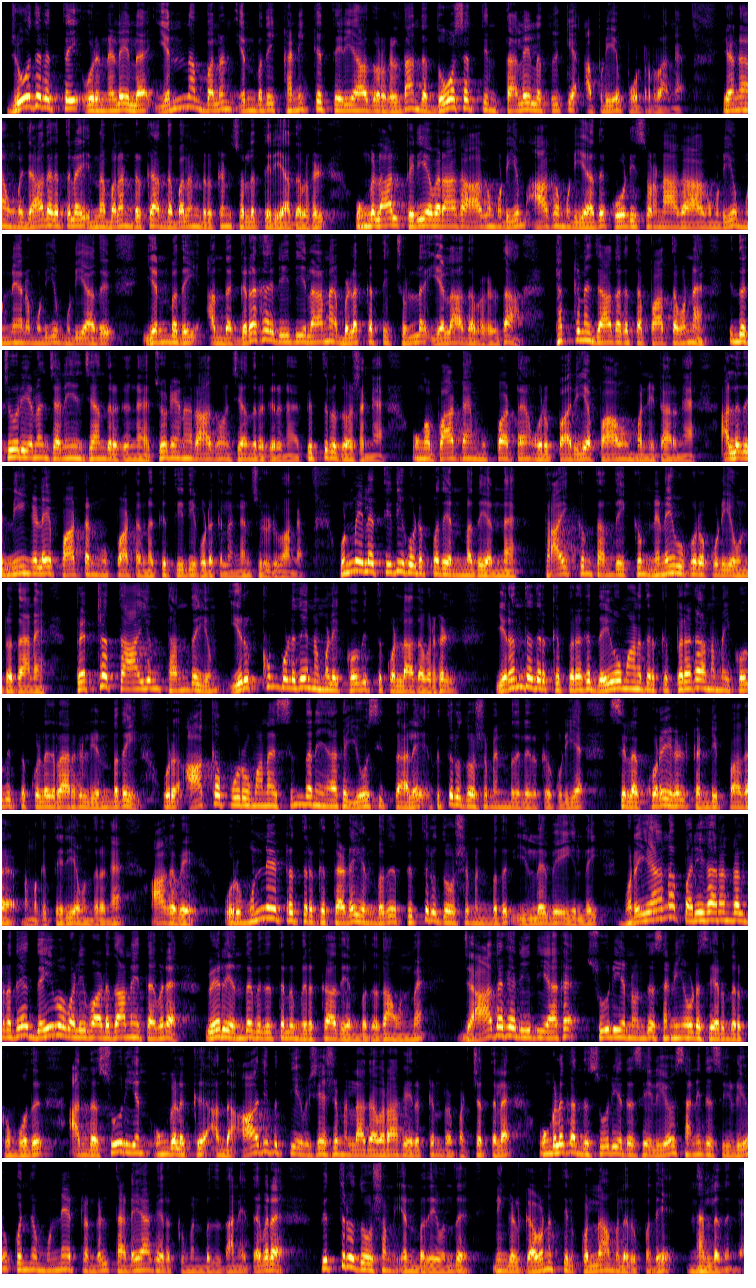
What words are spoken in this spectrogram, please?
ஜோதிடத்தை ஒரு நிலையில் என்ன பலன் என்பதை கணிக்க தெரியாதவர்கள் தான் இந்த தோஷத்தின் தலையில் தூக்கி அப்படியே போட்டுடுறாங்க. ஏங்க உங்கள் ஜாதகத்தில் இந்த பலன் இருக்குது அந்த பலன் இருக்குன்னு சொல்ல தெரியாதவர்கள் உங்களால் பெரியவராக ஆக முடியும் ஆக முடியாது கோடீஸ்வரனாக ஆக முடியும் முன்னேற முடியும் முடியாது என்பதை அந்த கிரக ரீதியிலான விளக்கத்தை சொல்ல இயலாதவர்கள் தான். டக்குன்னு ஜாதகத்தை பார்த்தவொன்னே இந்த சூரியனும் சனியும் சேர்ந்துருக்குங்க சூரியனும் ராகுவும் சேர்ந்துருக்குறங்க பித்ரு தோஷங்க. உங்கள் பாட்டன் முப்பாட்டன் ஒரு பாரிய பாவம் பண்ணிட்டாருங்க. அல்லது நீங்களே பாட்டன் முப்பாட்டனுக்கு திதி கொடுக்கலங்கன்னு சொல்லிடுவாங்க. உண்மையில் திதி கொடு கொடுப்பது என்பது என்ன தாய்க்கும் தந்தைக்கும் நினைவு கூறக்கூடிய ஒன்று தானே பெற்ற தாயும் தந்தையும் இருக்கும் பொழுதே நம்மளை கோவித்து கொள்ளாதவர்கள். இறந்ததற்கு பிறகு தெய்வமானதற்கு பிறகு நம்மை கோவித்துக் கொள்கிறார்கள் என்பதை ஒரு ஆக்கப்பூர்வமான சிந்தனையாக யோசித்தாலே பித்திருதோஷம் என்பதில் இருக்கக்கூடிய சில குறைகள் கண்டிப்பாக நமக்கு தெரிய வந்துடுங்க ஆகவே ஒரு முன்னேற்றத்திற்கு தடை என்பது பித்திருதோஷம் என்பது இல்லவே இல்லை. முறையான பரிகாரங்கள்ன்றதே தெய்வ வழிபாடு தானே தவிர வேறு எந்த விதத்திலும் இருக்காது என்பது தான் உண்மை. ஜாதக ரீதியாக சூரியன் வந்து சனியோடு சேர்ந்திருக்கும் போது அந்த சூரியன் உங்களுக்கு அந்த ஆதிபத்திய விசேஷம் இல்லாதவராக இருக்கின்ற பட்சத்தில் உங்களுக்கு அந்த சூரிய தசையிலேயோ சனி தசையிலேயோ கொஞ்சம் முன்னேற்றங்கள் தடையாக இருக்கும் என்பது தானே தவிர பித்ரு தோஷம் என்பதை வந்து நீங்கள் கவனத்தில் கொள்ளாமல் இருப்பதே நல்லதுங்க.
